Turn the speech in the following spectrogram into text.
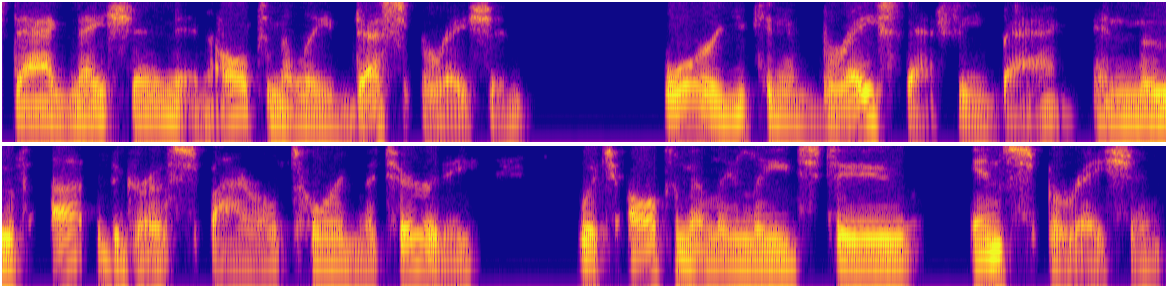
stagnation, and ultimately desperation. Or you can embrace that feedback and move up the growth spiral toward maturity, which ultimately leads to inspiration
